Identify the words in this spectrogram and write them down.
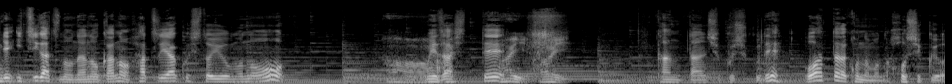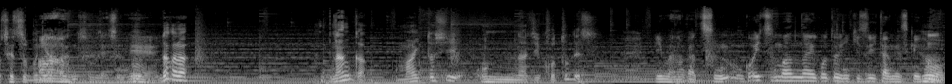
で1月の7日の初薬師というものを目指して、はいはい淡々粛々で終わったら今度もの星供養節分にあたるそうですね、うん。だからなんか毎年同じことです。今なんかすんごいつまんないことに気づいたんですけど、うん。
